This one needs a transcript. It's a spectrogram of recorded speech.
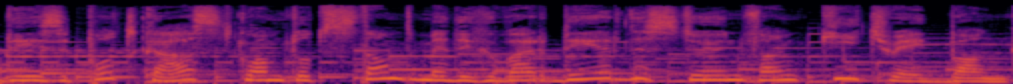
Deze podcast kwam tot stand met de gewaardeerde steun van Keytrade Bank,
